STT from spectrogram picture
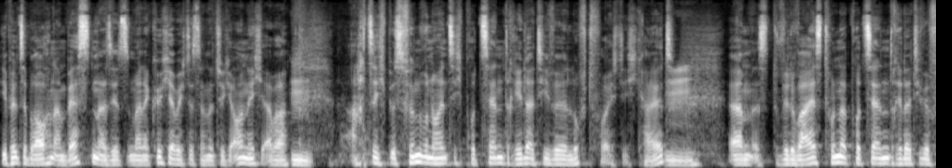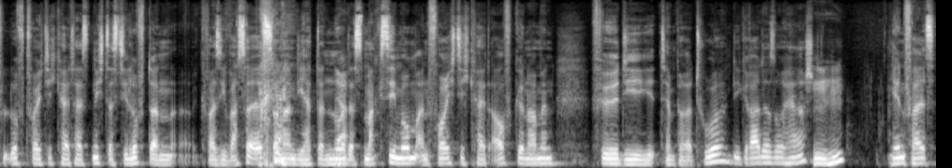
die Pilze brauchen am besten, also jetzt in meiner Küche habe ich das dann natürlich auch nicht, aber mhm. 80 bis 95 Prozent relative Luftfeuchtigkeit. Mhm. Ähm, es, wie du weißt, 100 Prozent relative Luftfeuchtigkeit heißt nicht, dass die Luft dann quasi Wasser ist, sondern die hat dann nur ja. das Maximum an Feuchtigkeit aufgenommen für die Temperatur, die gerade so herrscht. Mhm. Jedenfalls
